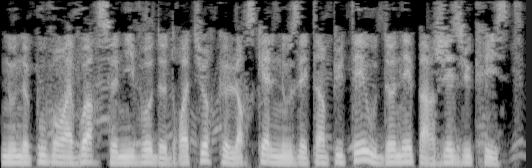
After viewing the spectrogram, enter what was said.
Nous ne pouvons avoir ce niveau de droiture que lorsqu'elle nous est imputée ou donnée par Jésus-Christ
